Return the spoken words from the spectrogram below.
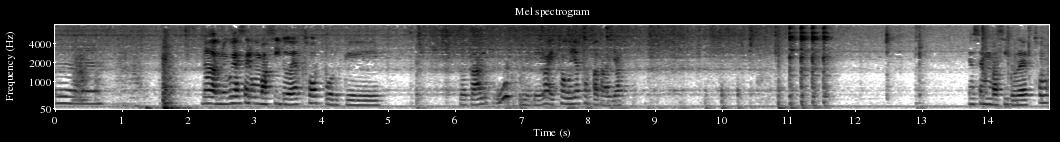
Eh, nada, que voy a hacer un vasito de estos porque Total, uff, me pega, esta olla está fatal ya. Voy a hacer un vasito de esto.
